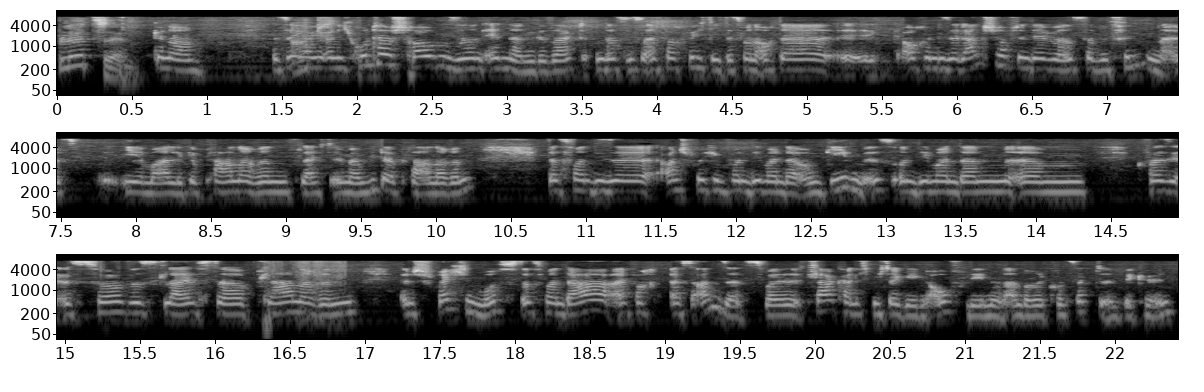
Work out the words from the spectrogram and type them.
Blödsinn. Genau. Deswegen habe ich auch nicht runterschrauben, sondern ändern gesagt. Und das ist einfach wichtig, dass man auch da, äh, auch in dieser Landschaft, in der wir uns da befinden, als ehemalige Planerin, vielleicht immer wieder Planerin, dass man diese Ansprüche, von denen man da umgeben ist und denen man dann ähm, quasi als Serviceleister, Planerin entsprechen muss, dass man da einfach erst ansetzt. Weil klar kann ich mich dagegen auflehnen und andere Konzepte entwickeln.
